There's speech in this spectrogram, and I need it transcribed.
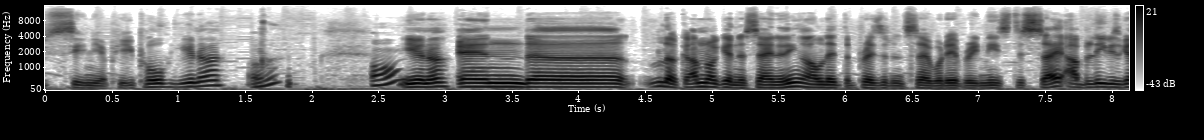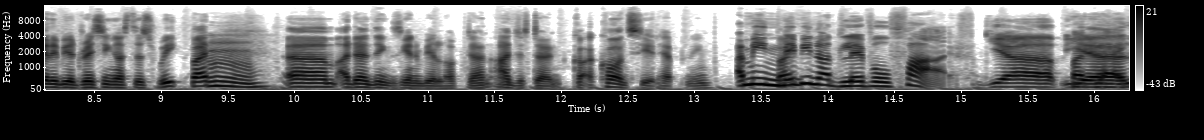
senior people, you know? Oh, oh. you know. And uh, look, I'm not going to say anything. I'll let the president say whatever he needs to say. I believe he's going to be addressing us this week, but Mm. um, I don't think there's going to be a lockdown. I just don't. I can't see it happening. I mean, But- maybe not level five. Yeah, yeah. like-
